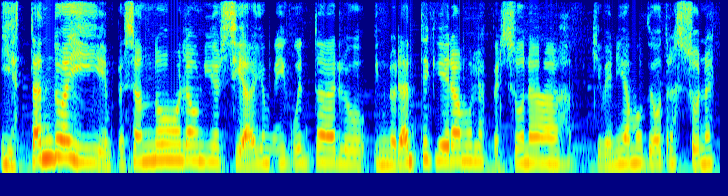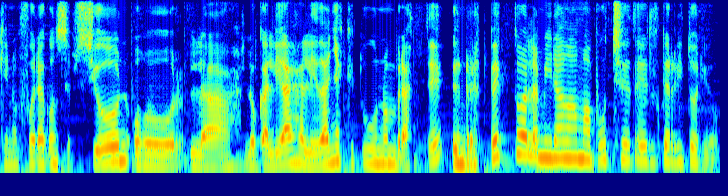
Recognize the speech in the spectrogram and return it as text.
Y estando ahí, empezando la universidad, yo me di cuenta de lo ignorante que éramos las personas que veníamos de otras zonas que no fuera Concepción o las localidades aledañas que tú nombraste, en respecto a la mirada mapuche del territorio.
